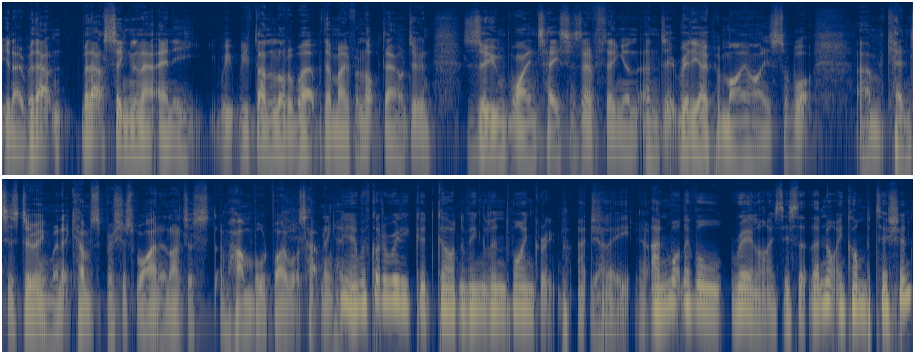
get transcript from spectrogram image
you know, without without singling out any, we, we've done a lot of work with them over lockdown, doing Zoom wine tastings, everything, and, and it really opened my eyes to what um, Kent is doing when it comes to British wine, and I just am humbled by what's happening here. Yeah, we've got a really good Garden of England wine group, actually. yeah. And what they've all realised is that they're not in competition.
